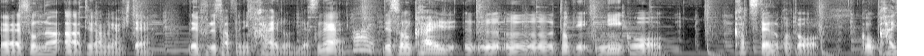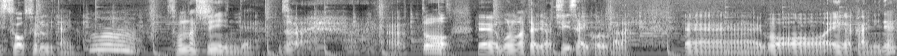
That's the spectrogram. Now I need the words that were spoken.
えーそんなあ手紙が来てでふるさとに帰るんですね。はいでその帰るう時にこうかつてのことをこう回想するみたいなうんそんなシーンでずーっと、えー物語は小さい頃から、えーこう映画館にね、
